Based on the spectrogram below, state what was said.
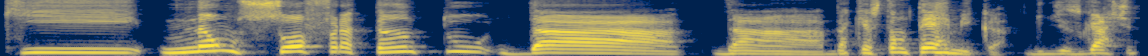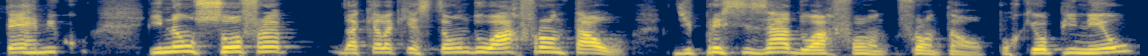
que não sofra tanto da, da, da questão térmica, do desgaste térmico, e não sofra daquela questão do ar frontal, de precisar do ar frontal, porque o pneu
